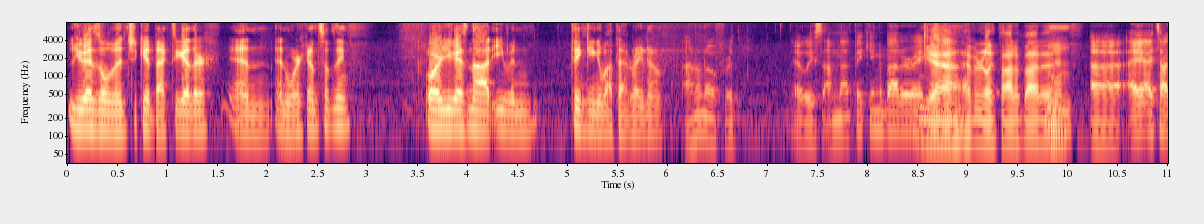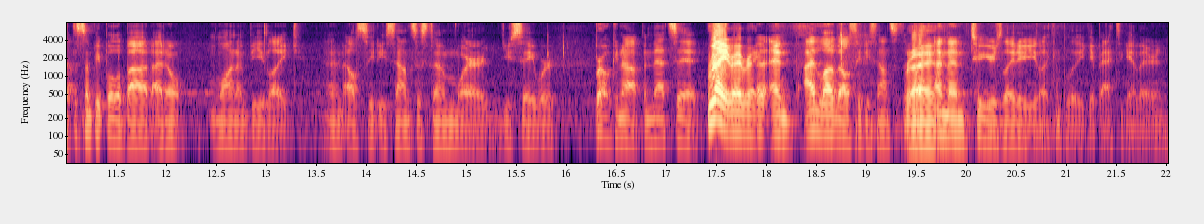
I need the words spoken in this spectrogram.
you guys will eventually get back together and and work on something, or are you guys not even thinking about that right now? I don't know if we're, at least I'm not thinking about it right now. yeah, I haven't really thought about it. Mhm. Uh, I, I talked to some people about I don't want to be like an LCD Soundsystem where you say we're broken up and that's it. Right, right, right. And I love LCD Soundsystems. Right. And then two years later, you like completely get back together, and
